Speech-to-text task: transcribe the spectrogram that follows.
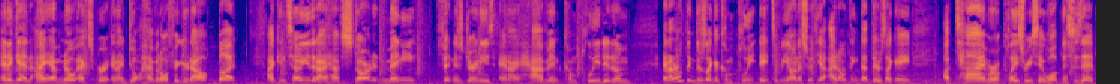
And again, I am no expert and I don't have it all figured out, but I can tell you that I have started many fitness journeys and I haven't completed them and I don't think there's like a complete date to be honest with you. I don't think that there's like a a time or a place where you say, well, this is it.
